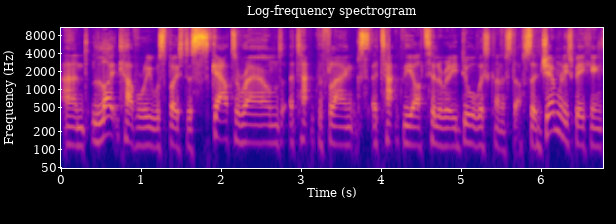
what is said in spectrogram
and light cavalry was supposed to scout around, attack the flanks, attack the artillery, do all this kind of stuff. So, generally speaking,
